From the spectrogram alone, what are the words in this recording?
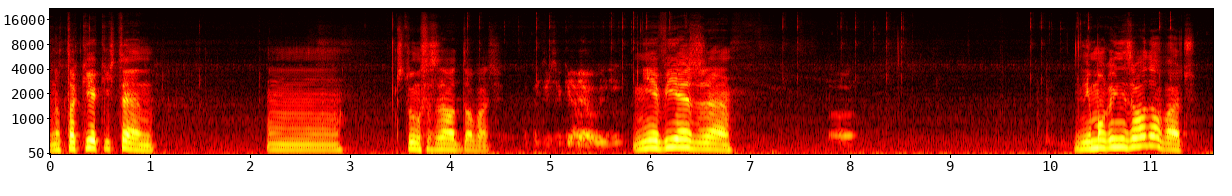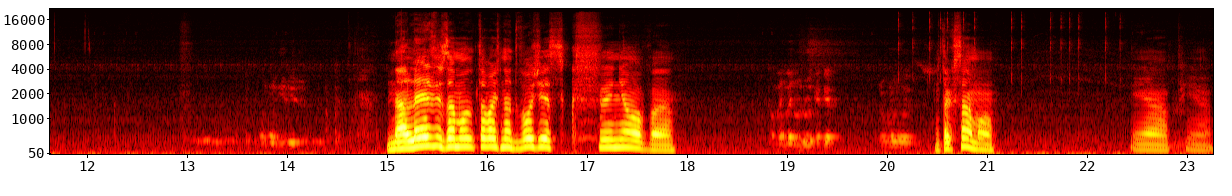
No taki jakiś ten... Mm, czy tu muszę załadować? Jakiś taki biały, nie? Nie wierzę. O. Nie mogę nie załadować. Należy zamontować nadwozie skrzyniowe. No tak samo. Ja pier...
